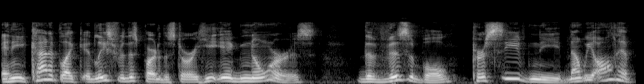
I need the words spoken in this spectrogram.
and he kind of like at least for this part of the story, he ignores the visible perceived need. Now we all have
